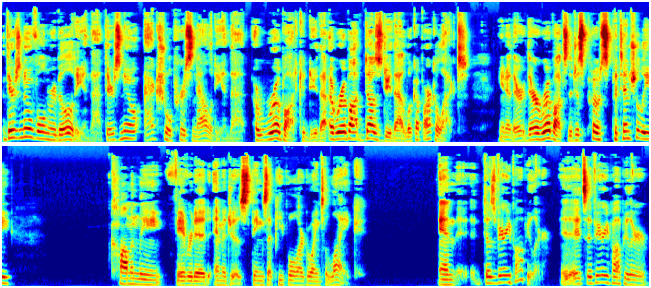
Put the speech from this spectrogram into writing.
there's no vulnerability in that. There's no actual personality in that. A robot could do that. A robot does do that. Look up Archillect. You know, there there are robots that just post potentially commonly favorited images, things that people are going to like, and does very popular. It's a very popular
